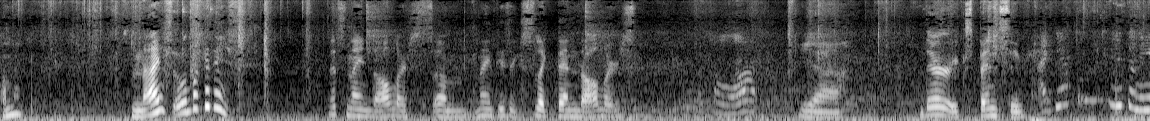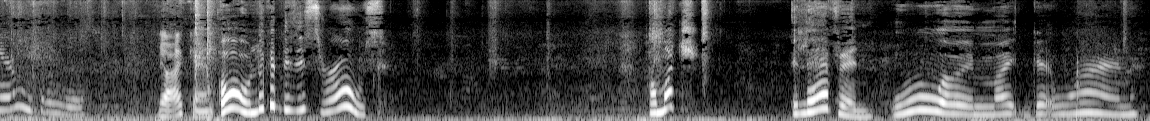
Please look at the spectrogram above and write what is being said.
Come on. Nice. Oh, look at this. That's nine dollars. Um, ninety-six. Like ten dollars. That's a lot. Yeah, they're expensive. I can't believe you can hear me through this. Yeah, I can. Oh, look at this. It's rose. How much? Eleven. Ooh, I might get one.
